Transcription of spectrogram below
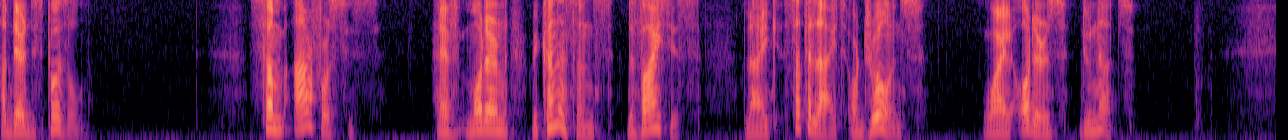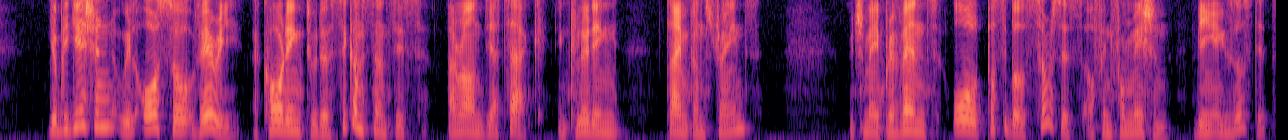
at their disposal. Some air forces have modern reconnaissance devices like satellites or drones, while others do not. The obligation will also vary according to the circumstances around the attack, including time constraints, which may prevent all possible sources of information being exhausted.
